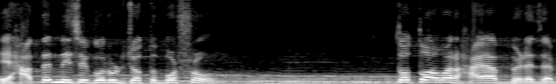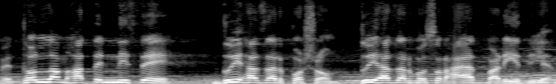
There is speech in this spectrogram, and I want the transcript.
এই হাতের নিচে গরুর যত পশম তত আমার হায়াত বেড়ে যাবে। ধরলাম হাতের নিচে দুই হাজার পশম, দুই হাজার বছর হায়াত বাড়িয়ে দিলেন।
